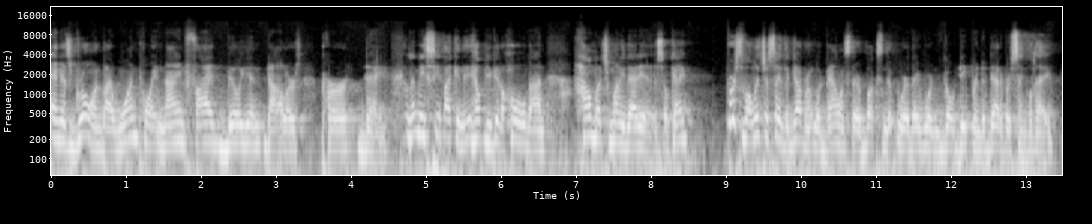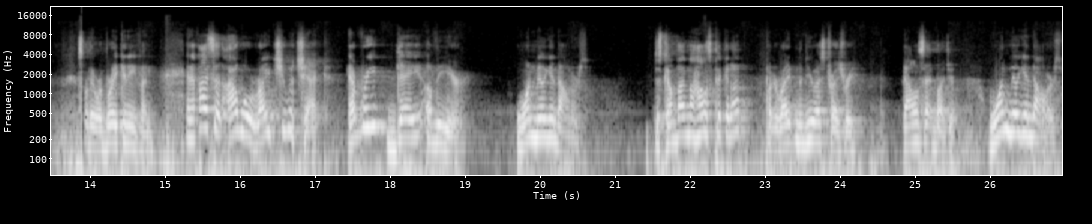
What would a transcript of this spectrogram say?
And it's growing by $1.95 billion per day. Let me see if I can help you get a hold on how much money that is, okay? First of all, let's just say the government would balance their books where they wouldn't go deeper into debt every single day. So they were breaking even. And if I said, I will write you a check every day of the year, $1 million, just come by my house, pick it up, put it right in the U.S. Treasury. Balance that budget. $1 million. I want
